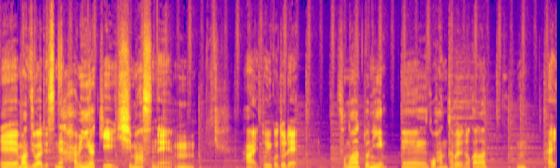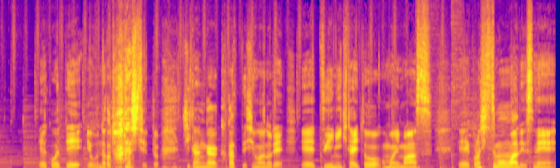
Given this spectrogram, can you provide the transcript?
えー、まずはですね、歯磨きしますね。うん。はい、ということで、その後に、えー、ご飯食べるのかな。うん、はい。えー、こうやって余分なことを話してると 時間がかかってしまうので、えー、次に行きたいと思います。えー、この質問はですね、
